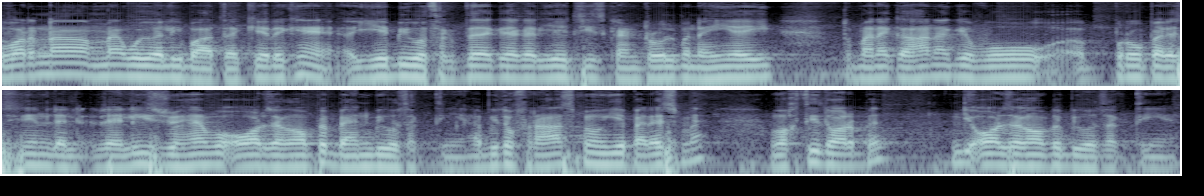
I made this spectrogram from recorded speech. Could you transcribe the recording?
वरना मैं वही वाली बात है कि देखें, ये भी हो सकता है कि अगर ये चीज़ कंट्रोल में नहीं आई तो मैंने कहा ना कि वो प्रो पैलेस्टीन रैलीज जो हैं, वो और जगहों पे बैन भी हो सकती हैं। अभी तो फ्रांस में हुई है पेरिस में, वक्ती तौर पे, ये और जगहों पे भी हो सकती हैं,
